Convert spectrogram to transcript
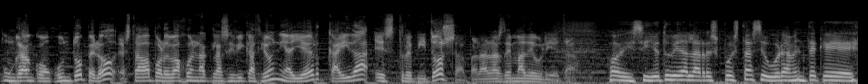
un gran conjunto, pero estaba por debajo en la clasificación y ayer caída estrepitosa para las de Madeurieta. Hoy, si yo tuviera la respuesta, seguramente que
